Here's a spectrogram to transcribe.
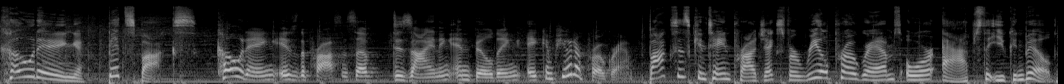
coding. Bitsbox. Coding is the process of designing and building a computer program. Boxes contain projects for real programs or apps that you can build.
